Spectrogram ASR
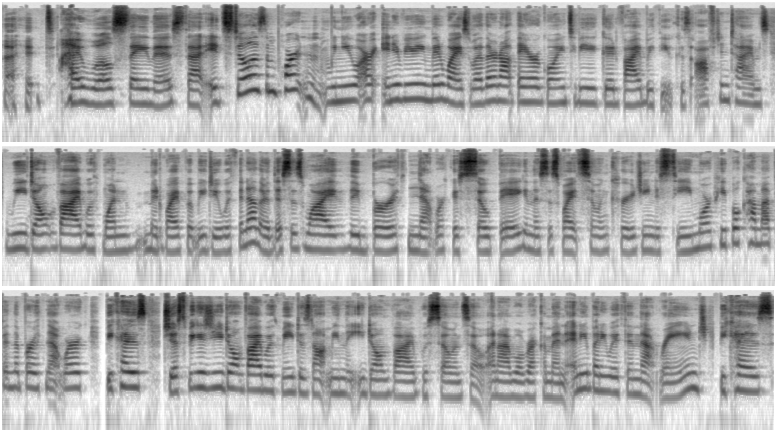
but I will say this that it still is important when you are interviewing midwives whether or not they are going to be a good vibe with you because oftentimes we don't vibe with one midwife, but we do with another. This is why the birth network is so big, and this is why it's so encouraging to see more people come up in the birth network because just because you don't vibe with me does not mean that you don't vibe with so and so. And I will recommend anybody within that range because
